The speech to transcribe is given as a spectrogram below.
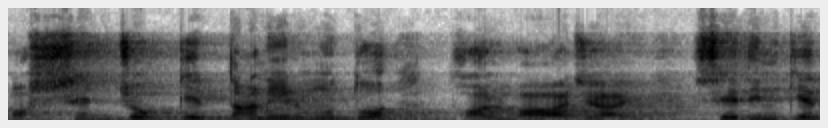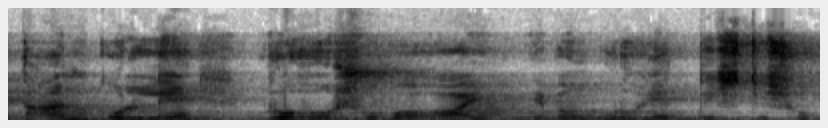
অশ্বের যজ্ঞের দানের মতো ফল পাওয়া যায়। সেদিনকে দান করলে গ্রহ শুভ হয় এবং গ্রহের দৃষ্টি শুভ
